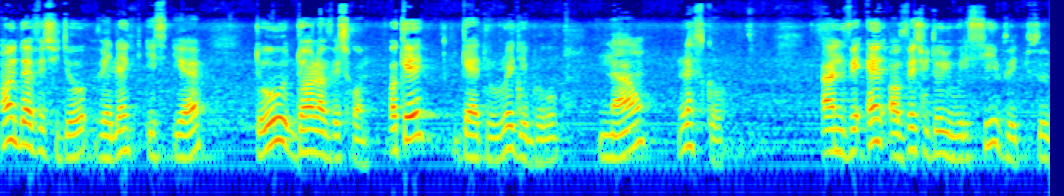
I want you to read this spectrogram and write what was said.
under this video, the link is here to download this ROM. Okay, get ready, bro. Now, let's go and the end of this video you will see the, the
